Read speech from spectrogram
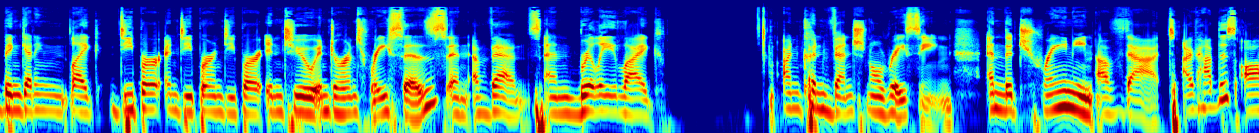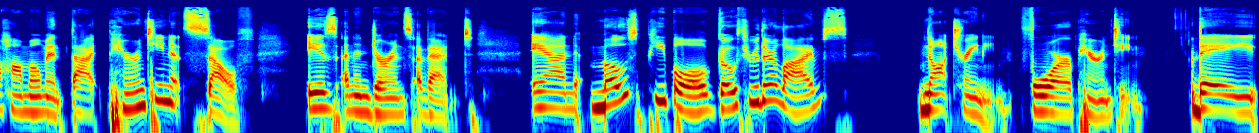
been getting like deeper and deeper and deeper into endurance races and events and really like unconventional racing and the training of that, I've had this aha moment that parenting itself is an endurance event. And most people go through their lives not training for parenting. They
